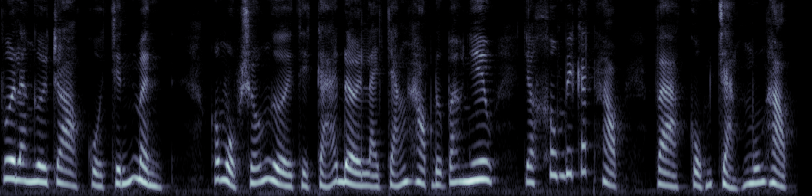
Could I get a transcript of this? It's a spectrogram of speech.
vừa là người trò của chính mình. Có một số người thì cả đời lại chẳng học được bao nhiêu do không biết cách học và cũng chẳng muốn học.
